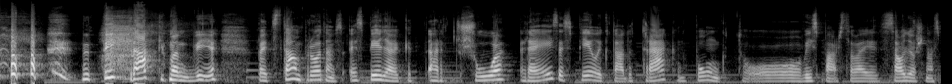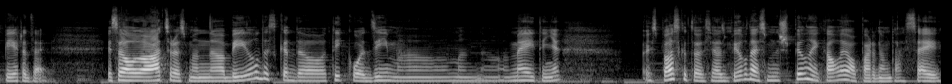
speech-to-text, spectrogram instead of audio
nu, tik traki man bija. Pēc tam, protams, es pieļauju, ka ar šo reizi es pieliku tādu treknu punktu vispār savai sauļošanās pieredzē. Es vēl atceros man bildes, kad tikko dzīva mana meitiņa. Es paskatos tās bildēs, man ir pilnīgi kā leopardam tā seja.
